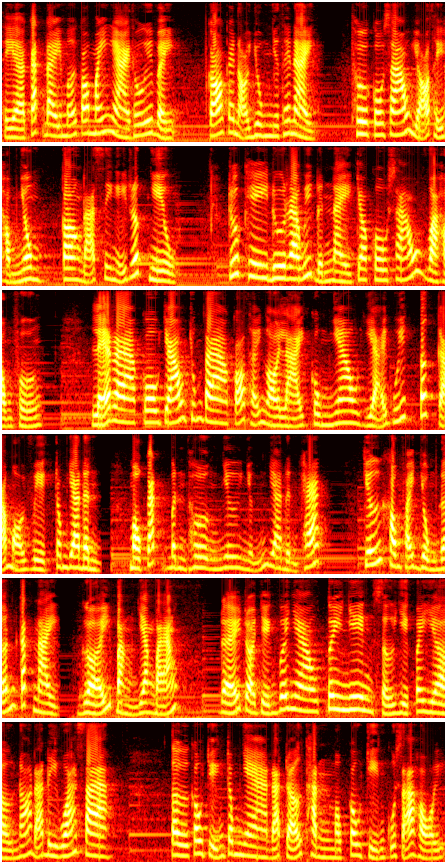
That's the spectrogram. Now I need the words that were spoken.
Thì à, cách đây mới có mấy ngày thôi quý vị. Có cái nội dung như thế này. Thưa cô Sáu, Võ Thị Hồng Nhung, Con đã suy nghĩ rất nhiều trước khi đưa ra quyết định này cho cô Sáu và Hồng Phượng. Lẽ ra cô cháu chúng ta có thể ngồi lại cùng nhau giải quyết tất cả mọi việc trong gia đình một cách bình thường như những gia đình khác, chứ không phải dùng đến cách này gửi bằng văn bản để trò chuyện với nhau. Tuy nhiên, sự việc bây giờ nó đã đi quá xa. Từ câu chuyện trong nhà đã trở thành một câu chuyện của xã hội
